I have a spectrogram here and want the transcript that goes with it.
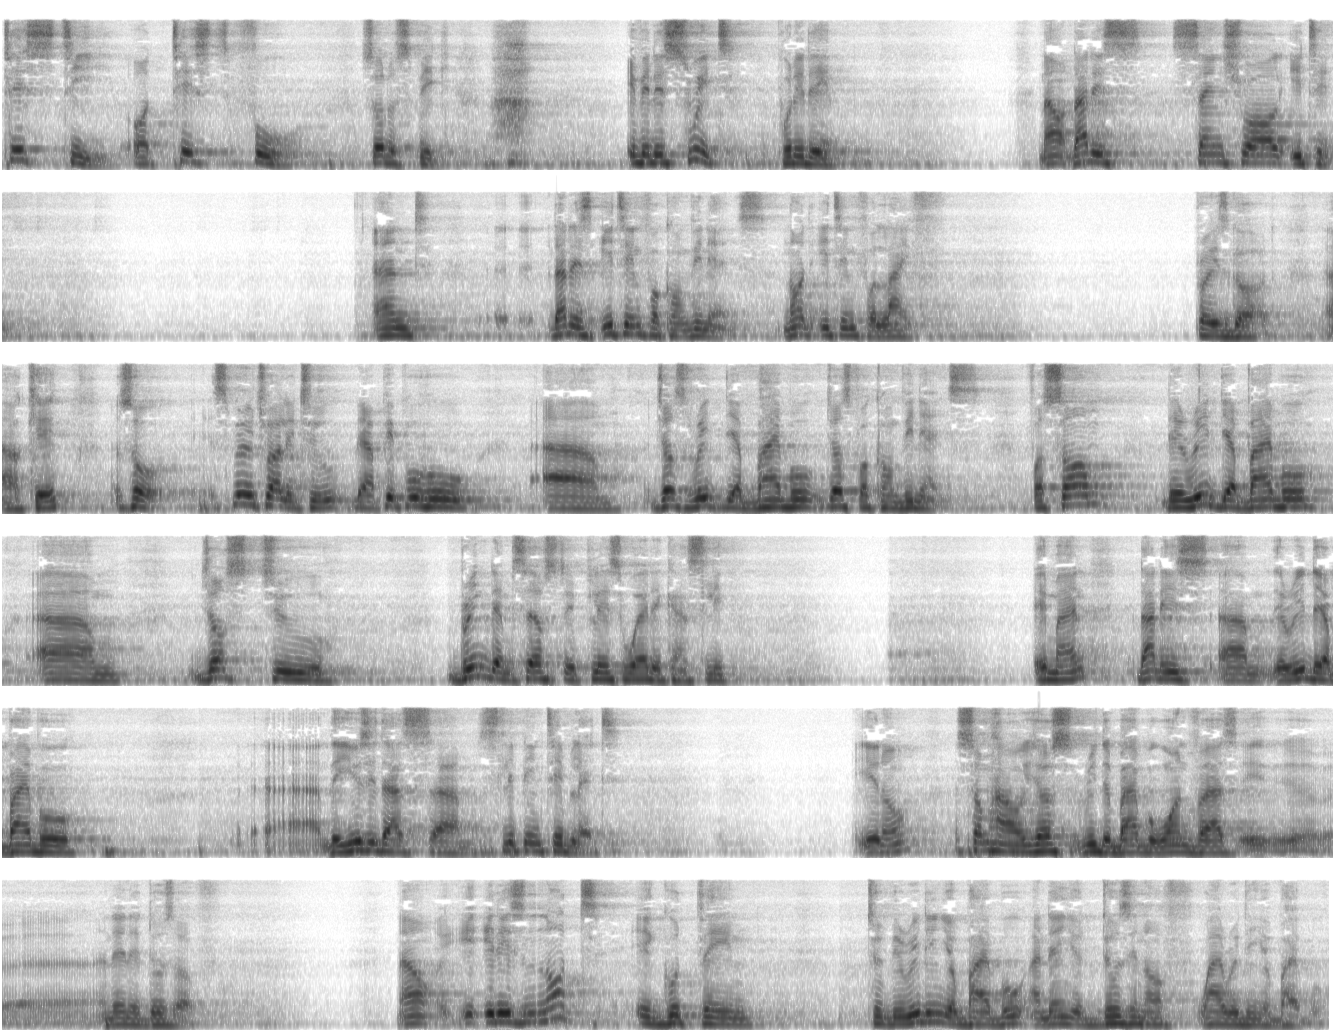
tasty or tasteful, so to speak, if it is sweet, put it in. Now, that is sensual eating. And that is eating for convenience, not eating for life. Praise God. Okay? So, spiritually, too, there are people who um, just read their Bible just for convenience. For some, they read their Bible um, just to bring themselves to a place where they can sleep. Amen. That is, um, they read their Bible, uh, they use it as um, sleeping tablet. You know, somehow you just read the Bible one verse uh, and then it does off. Now, it, it is not a good thing to be reading your Bible and then you're dozing off while reading your Bible.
